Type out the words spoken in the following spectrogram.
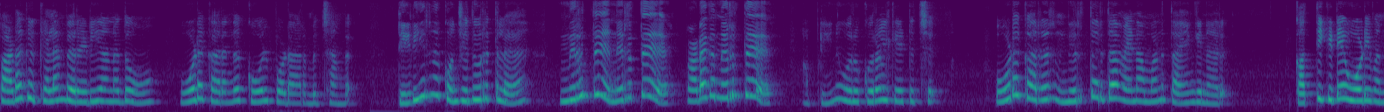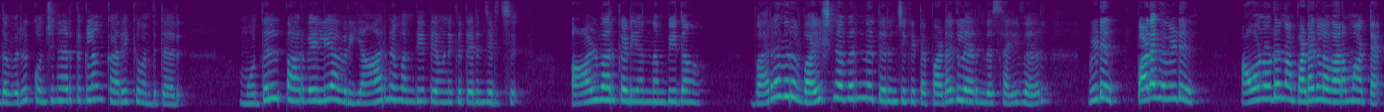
படகு கிளம்ப ரெடியானதும் ஓடக்காரங்க கோல் போட ஆரம்பிச்சாங்க. திடீர்னு கொஞ்ச தூரத்துல நிறுத்து நிறுத்து படகு நிறுத்து! அப்படின்னு ஒரு குரல் கேட்டுச்சு. ஓடக்காரர் நிறுத்துறதா வேணாமான்னு தயங்கினார். கத்திக்கிட்டே ஓடி வந்தவர் கொஞ்ச நேரத்துக்குலாம் கரைக்கு வந்துட்டார். முதல் பார்வையிலேயே அவர் யாருன்னு வந்தியத்தேவனுக்கு தெரிஞ்சிருச்சு. ஆழ்வார்க்கடியான் நம்பிதான். வரவர் வைஷ்ணவர்னு தெரிஞ்சுக்கிட்ட படகுல இருந்த சைவர் விடு படக விடு. அவனோட நான் படகுல வரமாட்டேன்.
